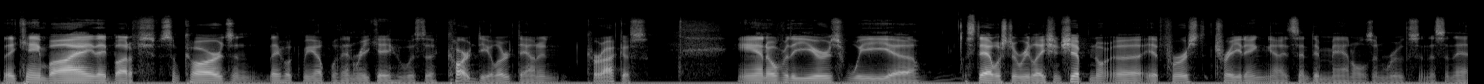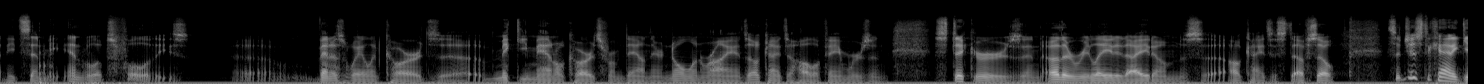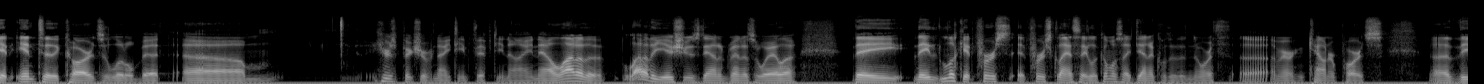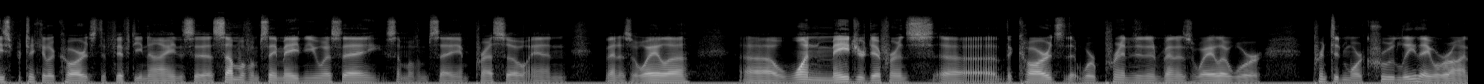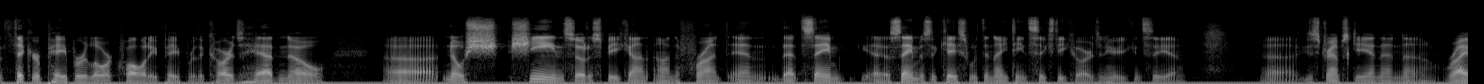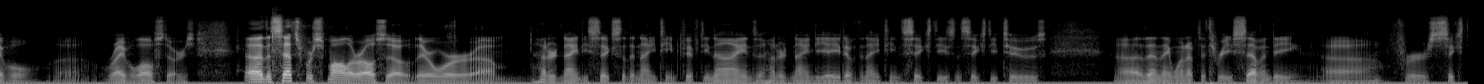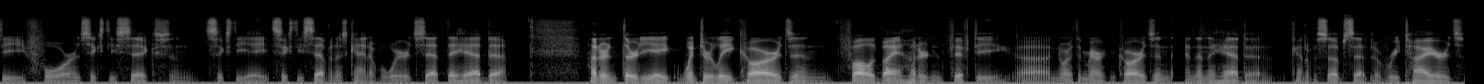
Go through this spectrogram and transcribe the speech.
They came by, they bought some cards, and they hooked me up with Enrique, who was a card dealer down in Caracas. And over the years, we uh, established a relationship. Uh, at first, trading. I'd send him Mantles and Ruths and this and that, and he'd send me envelopes full of these uh, Venezuelan cards, uh, Mickey Mantle cards from down there, Nolan Ryan's, all kinds of Hall of Famers, and stickers and other related items, uh, all kinds of stuff. So, so just to kind of get into the cards a little bit. Um, here's a picture of 1959. Now, a lot of the a lot of the issues down in Venezuela, they they look at first at first glance they look almost identical to the North uh, American counterparts. Uh, these particular cards, the 59s, uh, some of them say made in USA, some of them say Impreso and Venezuela. Uh, one major difference uh, the cards that were printed in Venezuela were printed more crudely. They were on thicker paper, lower quality paper. The cards had no uh, no sh sheen, so to speak, on, on the front, and that same uh, same is the case with the 1960 cards. And here you can see a uh, Yastrzemski and then uh, rival uh, rival All Stars. Uh, the sets were smaller also. There were um, 196 of the 1959s, 198 of the 1960s and 62s. Uh, then they went up to 370 uh, for 64 and 66 and 68. 67 is kind of a weird set. They had 138 Winter League cards and followed by 150 uh, North American cards, and, and then they had uh, kind of a subset of retireds.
